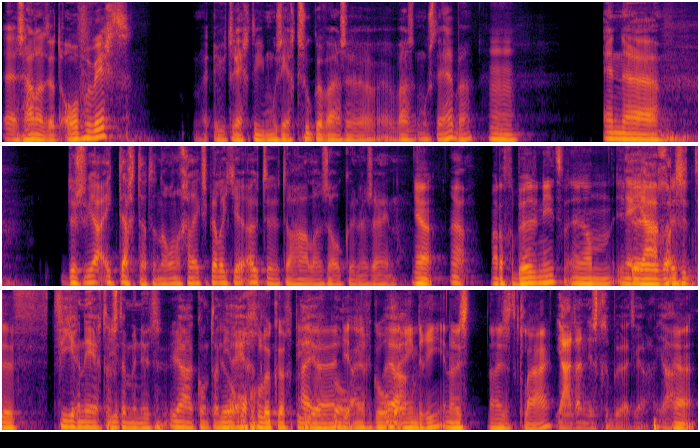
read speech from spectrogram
ze hadden het overwicht. Utrecht die moest echt zoeken waar ze, waar ze het moesten hebben. En eh, dus ja, ik dacht dat er nog een gelijkspelletje uit te, te halen zou kunnen zijn. Ja. Ja. maar dat gebeurde niet. En dan in Nee, de, ja, wat is het, de 94ste minuut. Ja, komt dan heel niet echt. ongelukkig die eigen die eigen goal, Ja. de 1-3. En dan is, dan is het klaar. Ja, dan is het gebeurd, ja. Ja, Ja.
